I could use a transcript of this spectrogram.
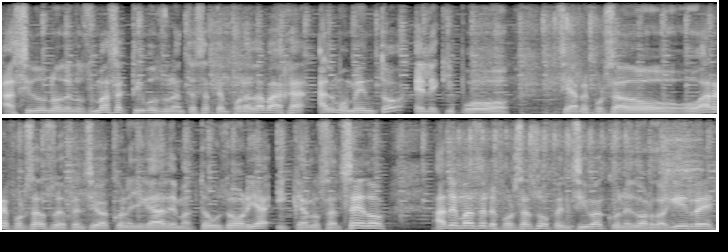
ha sido uno de los más activos durante esta temporada baja. Al momento, el equipo se ha reforzado o ha reforzado su defensiva con la llegada de Mateus Doria y Carlos Salcedo, además de reforzar su ofensiva con Eduardo Aguirre,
